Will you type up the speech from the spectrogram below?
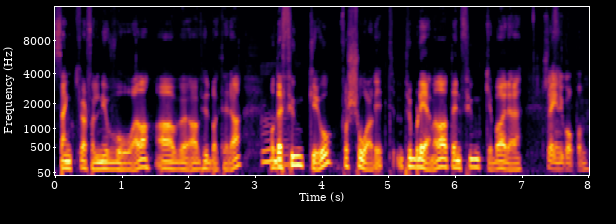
senke i hvert fall nivået da, av, av hudbakterier. Og det funker jo for så vidt. Problemet er at den funker bare Så lenge du går på den.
